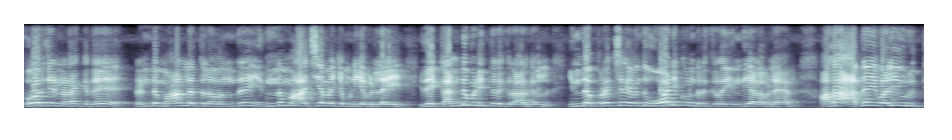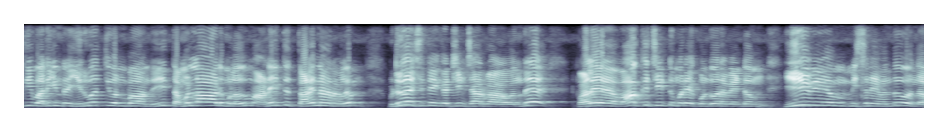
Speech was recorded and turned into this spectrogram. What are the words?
ஃபோர்ஜரி நடக்குது. ரெண்டு மாநிலத்தில் வந்து இன்னும் ஆட்சி அமைக்க முடியவில்லை. இதை கண்டுபிடித்திருக்கிறார்கள். இந்த பிரச்சனை வந்து ஓடிக்கொண்டிருக்கிறது இந்திய அளவில். ஆக அதை வலியுறுத்தி வருகின்ற இருபத்தி ஒன்பதாம் தேதி தமிழ்நாடு முழுவதும் அனைத்து தலைநகரங்களும் விடுதலை சிறுத்தைகள் கட்சியின் சார்பாக வந்து பழைய வாக்குச்சீட்டு முறையை கொண்டு வர வேண்டும். இவிஎம் மிஷினை வந்து அந்த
